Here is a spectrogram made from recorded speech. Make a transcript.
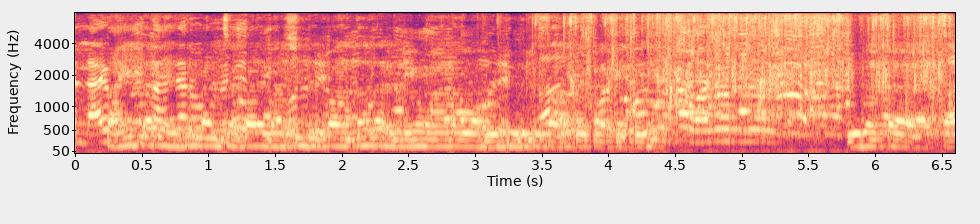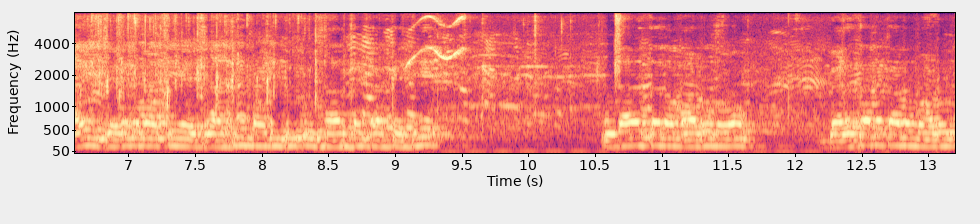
ತಾಯಿ ಹೆಸರು ಅಂತಂದ್ರೆ ನೀವು ನಾವು ಸಾರ್ಥಕ ಆಕೈತಿ ಇವತ್ತ ತಾಯಿ ಜಗನ್ಮಾತೆಯ ಜಾತ್ರೆ ಮಾಡಿದ್ದಕ್ಕೂ ಸಾರ್ಥಕ ಆಕೈತಿ ಉದಾಹತನ ಮಾಡೋಣ ಬೆಳಕಾನ ಮಾಡೋಣ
